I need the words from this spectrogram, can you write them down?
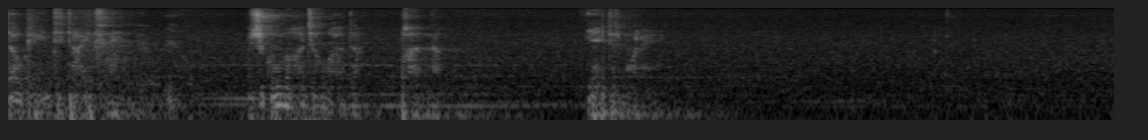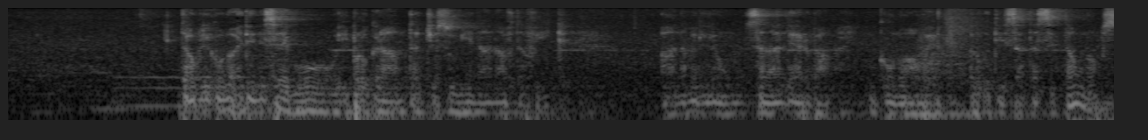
Dawk li inti tajtni biex ikunu ħaġa waħda bħalna, jgħid il-Mulej. Dawk li jkunu qegħdin isegwu l-programm ta' Ġesù jiena nafda fik. Aħna mill-lum sa nhar l-Erbgħa nkunu hawnhekk għall-Quddiesa tas-sitta u nofs,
